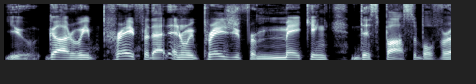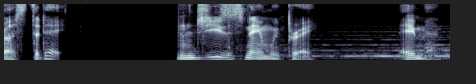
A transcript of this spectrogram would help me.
you. God, we pray for that and we praise you for making this possible for us today. In Jesus' name we pray. Amen.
